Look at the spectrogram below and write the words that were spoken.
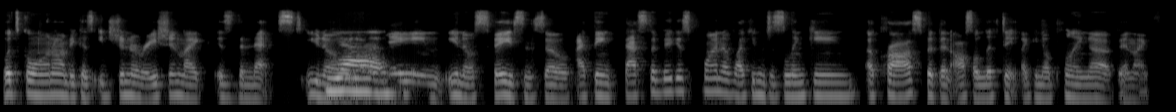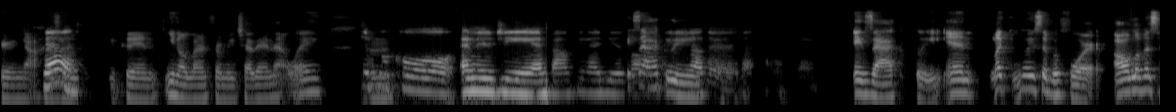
what's going on because each generation like is the next you know yeah. main you know space and so i think that's the biggest point of like even just linking across but then also lifting like you know pulling up and like figuring out how yes. we can you know learn from each other in that way typical um, energy and bouncing ideas exactly off each other that Exactly. And like we said before, all of us,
